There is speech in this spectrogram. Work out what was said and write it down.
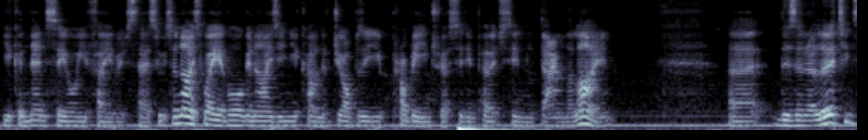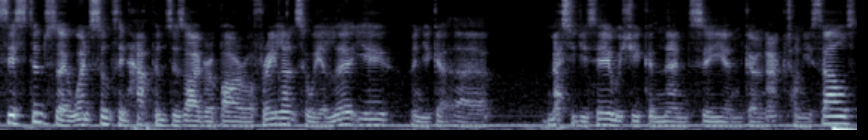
you can then see all your favorites there. So it's a nice way of organizing your kind of jobs that you're probably interested in purchasing down the line. Uh, there's an alerting system, so when something happens as either a buyer or freelancer, we alert you, and you get uh, messages here which you can then see and go and act on yourselves.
